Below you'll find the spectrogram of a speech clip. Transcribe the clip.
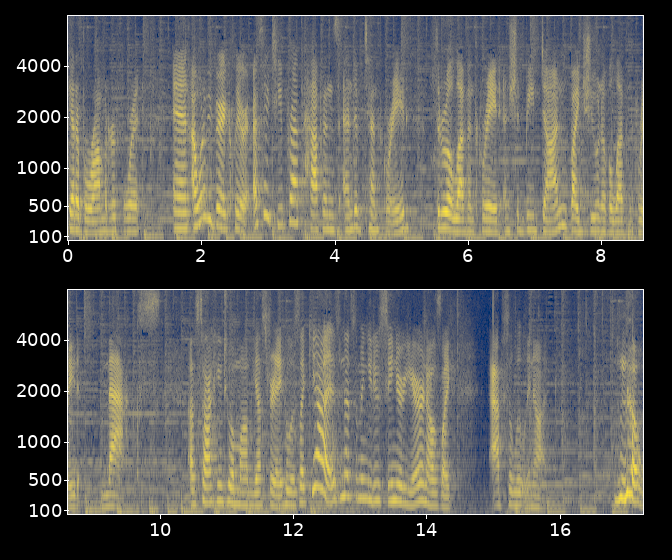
get a barometer for it. And I want to be very clear SAT prep happens end of 10th grade through 11th grade and should be done by June of 11th grade max. I was talking to a mom yesterday who was like, Yeah, isn't that something you do senior year? And I was like, Absolutely not. No.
